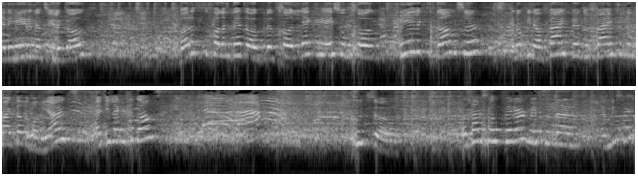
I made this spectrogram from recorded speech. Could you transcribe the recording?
En de heren natuurlijk ook. We hadden het toevallig net over dat het gewoon lekker is om gewoon heerlijk te dansen. En of je nou vijf bent of vijftig, dat maakt allemaal niet uit. Heb je lekker gedanst? We gaan zo verder met een, uh, een muziek.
